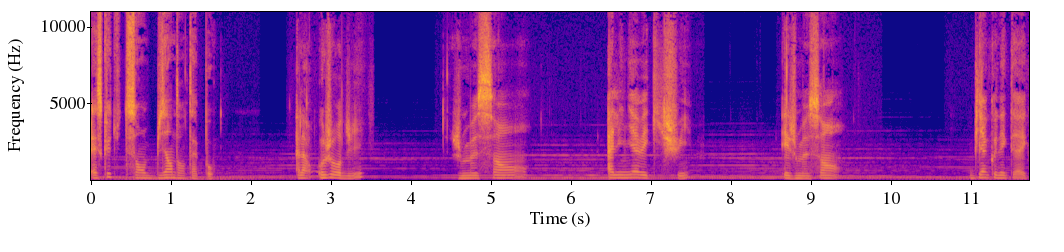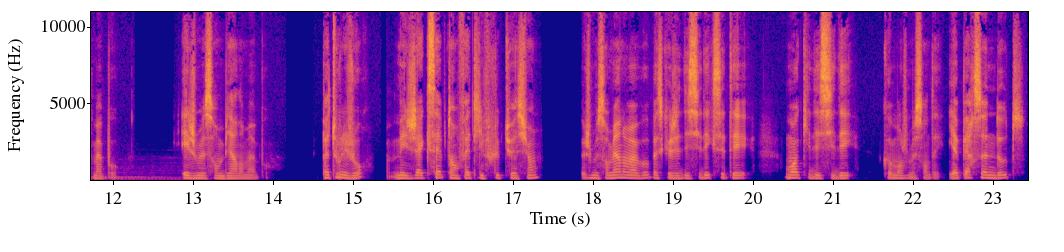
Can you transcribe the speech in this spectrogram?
est-ce que tu te sens bien dans ta peau? Alors aujourd'hui, je me sens alignée avec qui je suis et je me sens bien connectée avec ma peau et je me sens bien dans ma peau. Pas tous les jours, mais j'accepte en fait les fluctuations. Je me sens bien dans ma peau parce que j'ai décidé que c'était moi qui décidais comment je me sentais. Il y a personne d'autre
